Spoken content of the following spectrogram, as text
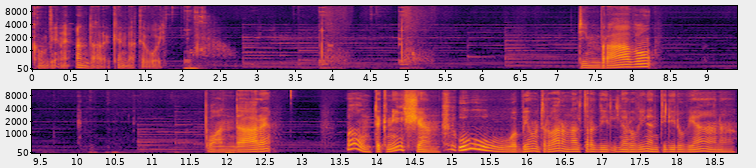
conviene andare che andate voi. Team Bravo. Può andare. Oh, un technician. Uh, abbiamo trovato un'altra rovina antidiluviana.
